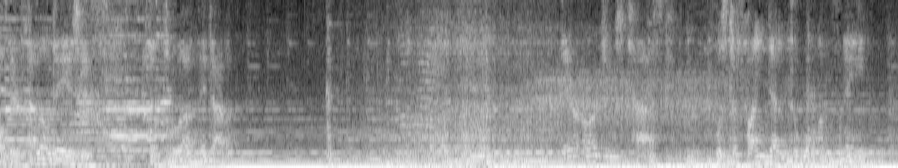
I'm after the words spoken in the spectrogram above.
of their fellow deities, the Tua Their urgent task was to find out the woman's name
